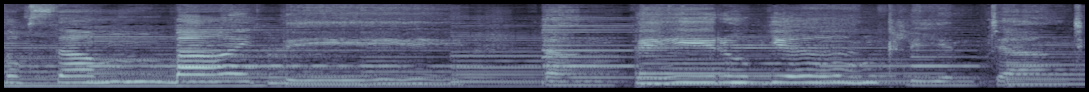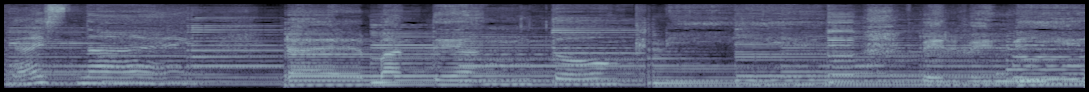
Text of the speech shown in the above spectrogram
សុខសំបាយទេ តាំងពីរូបយើងឃ្លានចាំងឆ្ងាយស្នេហ៍ដែលបាត់ទាំងតងគ្នាពេលវេលា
